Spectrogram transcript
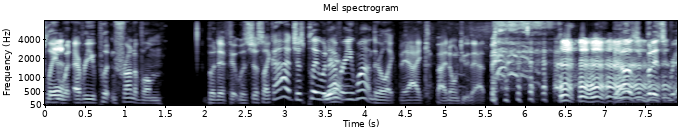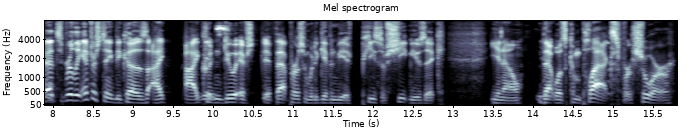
play yeah. whatever you put in front of them but if it was just like ah, just play whatever yeah. you want, they're like, yeah, I, I don't do that. but it's it's really interesting because I I couldn't yes. do it if if that person would have given me a piece of sheet music, you know, yeah. that was complex for sure.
